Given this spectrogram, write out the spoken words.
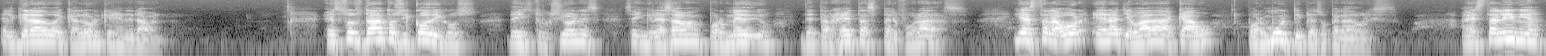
el grado de calor que generaban. Estos datos y códigos de instrucciones se ingresaban por medio de tarjetas perforadas y esta labor era llevada a cabo por múltiples operadores. A esta línea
